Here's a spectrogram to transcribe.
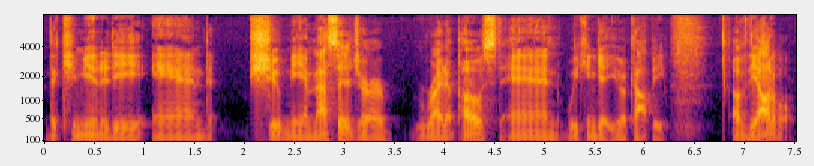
the community, and shoot me a message or write a post, and we can get you a copy of the Audible.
